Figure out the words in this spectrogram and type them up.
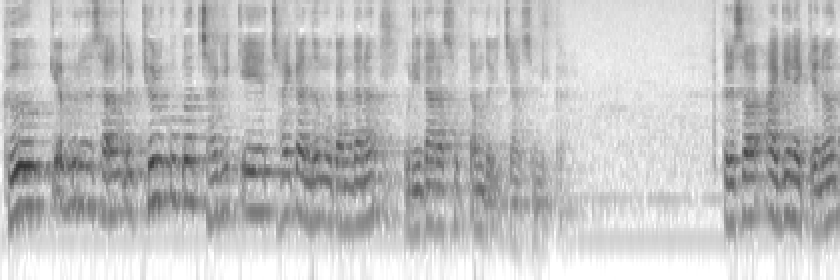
그 깨부리는 사람들 결국은 자기 깨에 자기가 넘어간다는 우리나라 속담도 있지 않습니까? 그래서 악인의 깨는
